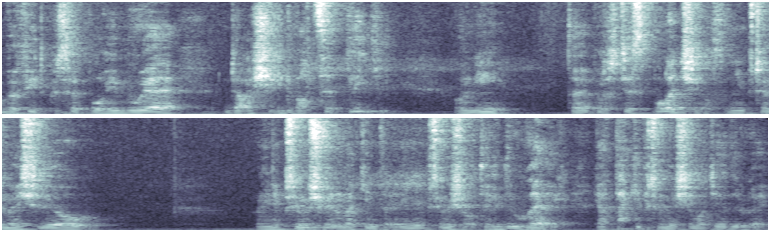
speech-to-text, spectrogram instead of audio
Ve fitku se pohybuje dalších 20 lidí. Oni, to je prostě společnost. Oni přemýšlí o Oni nepřemýšlí jenom nad tím tréninkem, přemýšlí o těch druhých. Já taky přemýšlím o těch druhých.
